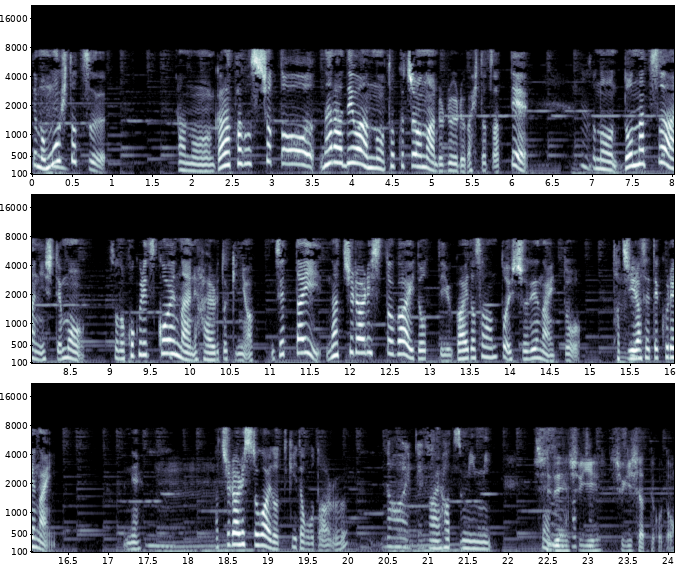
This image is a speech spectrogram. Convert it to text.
でももう一つ、あの、ガラパゴス諸島ならではの特徴のあるルールが一つあって、うんその、どんなツアーにしても、その国立公園内に入るときには、絶対、ナチュラリストガイドっていうガイドさんと一緒でないと、立ち入らせてくれない。ね。う。うんんナチュラリストガイドって聞いたことある？ないです。はい、初耳。自然主義、主義者ってこと？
